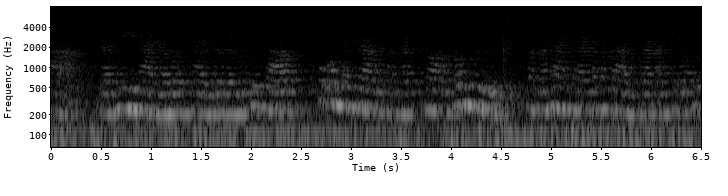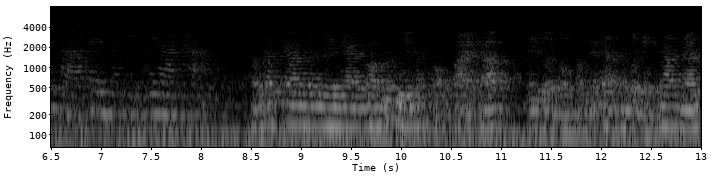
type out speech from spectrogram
ค่ะ และมีนายนรงชัยเจริญรุธิทรัพย์ผู้อำนวยการสำนักความร่วมมือสำนักงานคณะกรรม การดำเนินงานความร่วมมือทั้งสองฝ่ายครับ ในส่วนของสำนักงานตำรวจแห่งชาตินั้น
